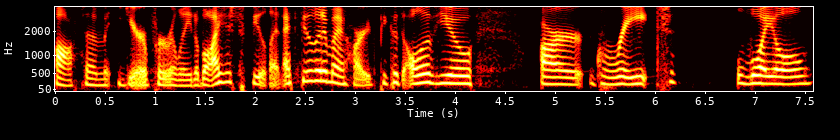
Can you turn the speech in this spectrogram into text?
awesome year for Relatable. I just feel it. I feel it in my heart because all of you are great, loyal,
